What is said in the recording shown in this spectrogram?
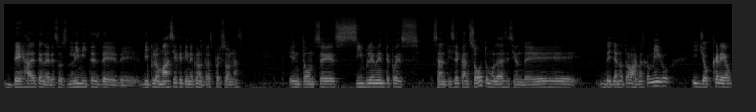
deja de tener esos límites de, de diplomacia que tiene con otras personas. Entonces, simplemente pues Santi se cansó, tomó la decisión de, de ya no trabajar más conmigo y yo creo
